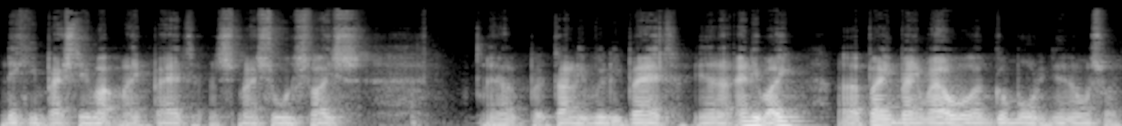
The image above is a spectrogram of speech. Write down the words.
Nicky bashed him up, mate, bad, and smashed all his face. You know, but done him really bad. You know. Anyway, uh, bang bang roll, and good morning. You know.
